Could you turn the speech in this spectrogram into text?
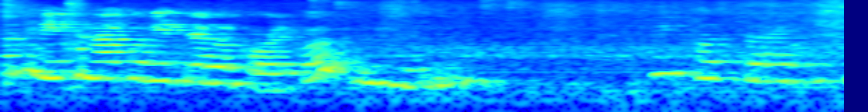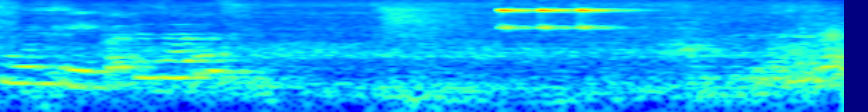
Подивіться на повітряну кольку. І постарайтеся не кліпати зараз. Добре.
